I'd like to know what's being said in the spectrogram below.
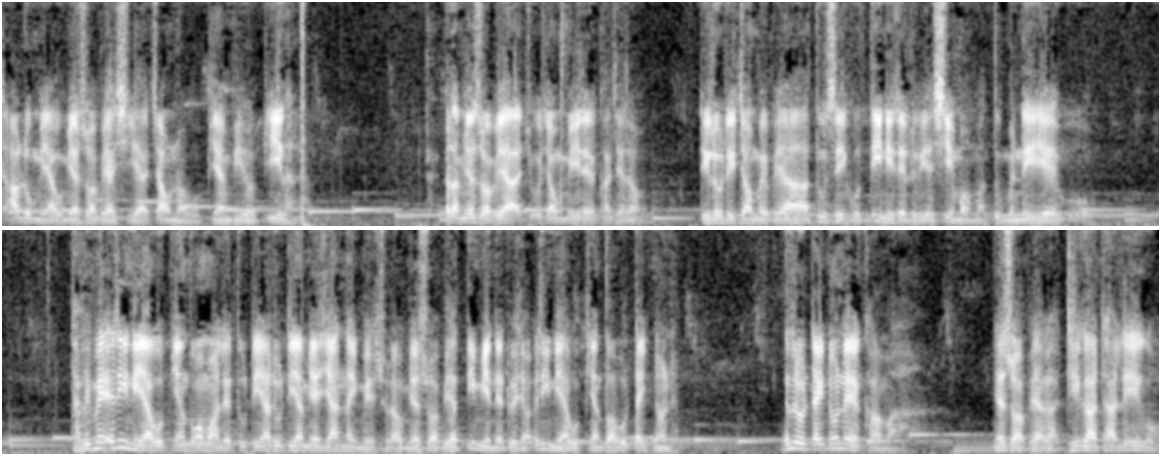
တားလို့မရဘူးမြတ်စွာဘုရားရှိရာအကြောင်းတော်ကိုပြန်ပြီးတော့ပြေးလာတယ် အဲ့ဒါမြတ်စွာဘုရားအကျိုးအကြောင်းမေးတဲ့အခါကျတော့ဒီလိုဒီကြောင့်ပဲဗျာသူ့စိတ်ကိုတိနေတဲ့လူရဲ့ရှေ့မှောက်မှာ तू မနေရဲဘူးဒါပေမဲ့အဲ့ဒီနေရာကိုပြန်သွားမှလည်း तू တရားတို့တရားမြတ်ရနိုင်မယ်ဆိုတာကိုမြတ်စွာဘုရားသိမြင်တဲ့အတွက်ကြောင့်အဲ့ဒီနေရာကိုပြန်သွားဖို့တိုက်တွန်းတယ်အဲ့လိုတိုက်တွန်းတဲ့အခါမှာမြတ်စွာဘုရားကဒီဂါထာလေးကို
